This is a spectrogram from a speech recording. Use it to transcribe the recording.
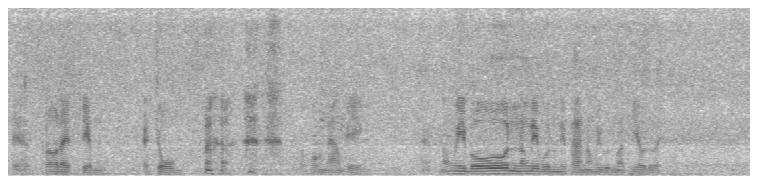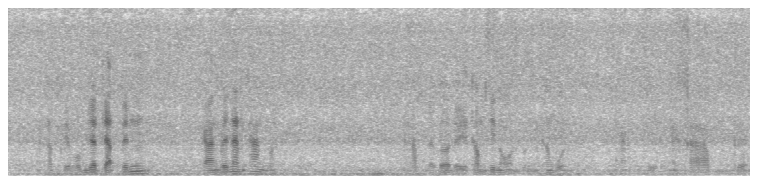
แต่ก็ได้เตรียมกระโจมห้องน้ำเอง น้องมีบุญน้องมีบุญที่พาน้องมีบุญมาเที่ยวด้วยนะครับเดี๋ยวผมจะจัดเป็นกลางเป็นด้านข้างก่อนครับ แล้วก็เดี๋ยวทำที่นอนบนข้างบนนะครับเพื่อน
